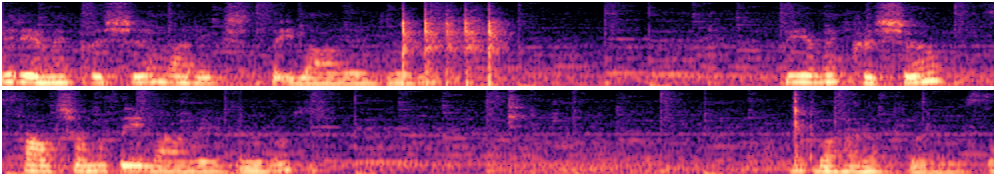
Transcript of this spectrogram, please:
Bir yemek kaşığı nar ekşisi ilave ediyoruz. Bir yemek kaşığı salçamızı ilave ediyoruz. Baharatlarımızı.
